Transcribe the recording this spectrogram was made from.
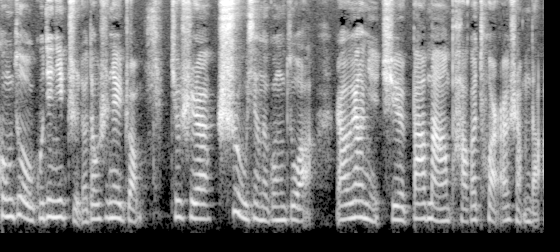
工作我估计你指的都是那种就是事务性的工作，然后让你去帮忙跑个腿儿啊什么的，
